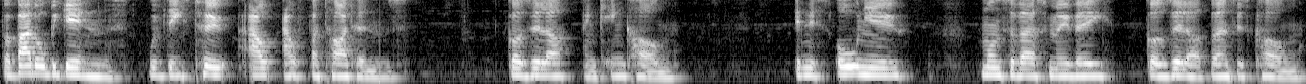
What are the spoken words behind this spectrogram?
The battle begins with these two al alpha titans, Godzilla and King Kong. In this all new Monsterverse movie, Godzilla vs. Kong.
